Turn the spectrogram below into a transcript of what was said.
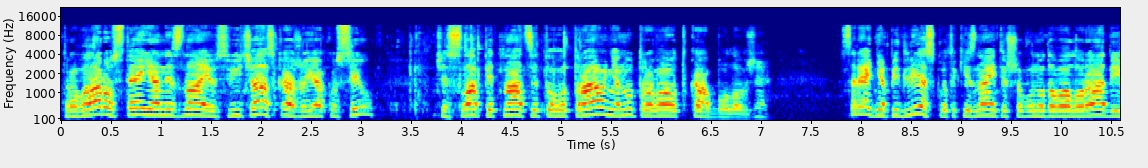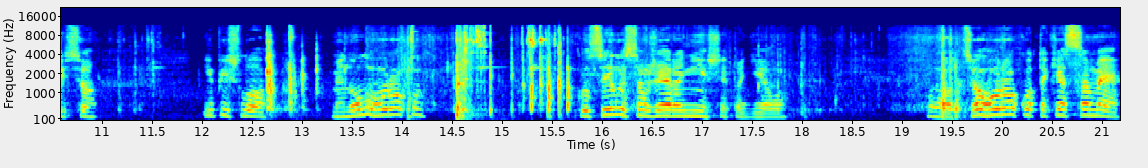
Трава росте, я не знаю. Свій час кажу, я косив числа 15 травня, ну трава отка була вже. Середня підліску, такі, знаєте, щоб воно давало ради і все. І пішло. Минулого року косилося вже раніше то діло. От. Цього року таке саме.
